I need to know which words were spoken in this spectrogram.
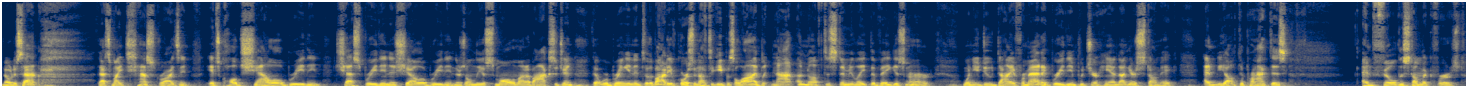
Notice that. That's my chest rising. It's called shallow breathing. Chest breathing is shallow breathing. There's only a small amount of oxygen that we're bringing into the body. Of course, enough to keep us alive, but not enough to stimulate the vagus nerve. When you do diaphragmatic breathing, put your hand on your stomach and you have to practice and fill the stomach first.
